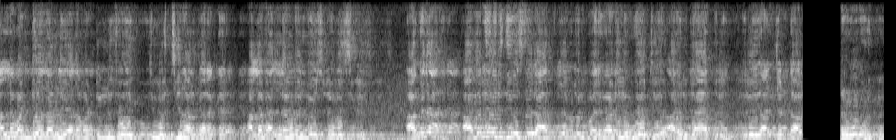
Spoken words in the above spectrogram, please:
നല്ല വണ്ടി ഏതാ ഉള്ളത് ഏതാ വണ്ടികളിൽ ചോദിച്ചു വിളിച്ചിരുന്ന ആൾക്കാരൊക്കെ നല്ല കല്ല എവിടെ ചോദിച്ചിട്ട് വിളിച്ചിട്ട്. അങ്ങനെ അവർ ഒരു ദിവസം രാത്രി ഞങ്ങൾ ഒരു പരിപാടിയിൽ പോയിട്ട് അവർ രാത്രി ഒരു അഞ്ചെട്ട് ആൾ ഇന്റർവ്യൂ കൊടുത്തു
